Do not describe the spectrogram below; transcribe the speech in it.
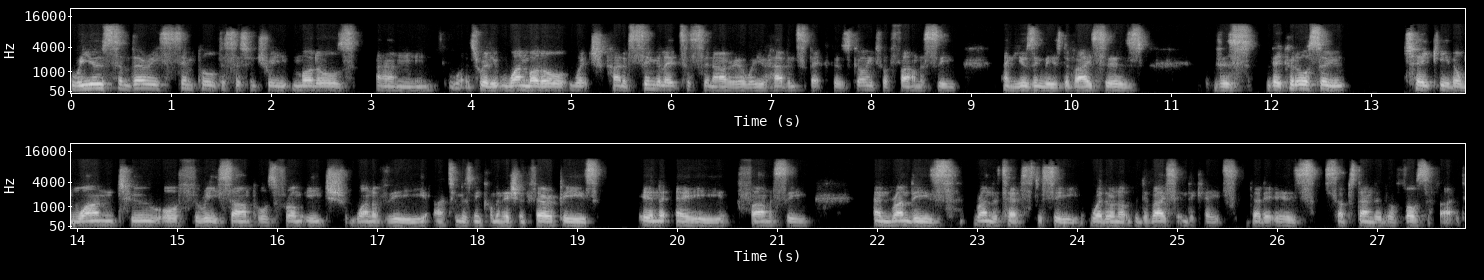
We use some very simple decision tree models. Um, it's really one model which kind of simulates a scenario where you have inspectors going to a pharmacy and using these devices. This, they could also take either one, two, or three samples from each one of the artemisinin combination therapies in a pharmacy and run these, run the tests to see whether or not the device indicates that it is substandard or falsified.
